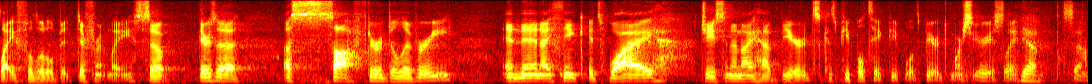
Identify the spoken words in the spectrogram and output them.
life a little bit differently. So there's a a softer delivery, and then I think it's why Jason and I have beards because people take people with beards more seriously. Yeah. So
